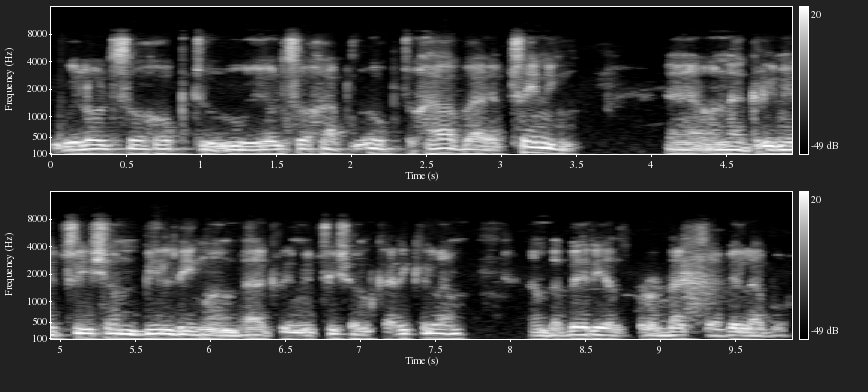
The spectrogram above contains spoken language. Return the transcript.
we'll also hope to we also have, hope to have a training uh, on agri-nutrition, building on the agri-nutrition curriculum and the various products available.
